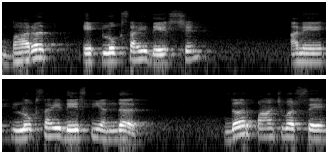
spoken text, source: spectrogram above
ભારત એક લોકશાહી દેશ છે અને લોકશાહી દેશની અંદર દર પાંચ વર્ષે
